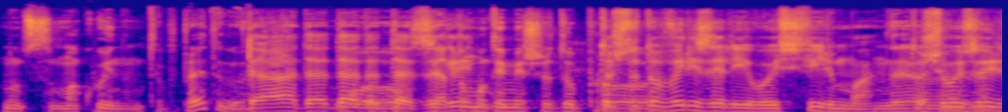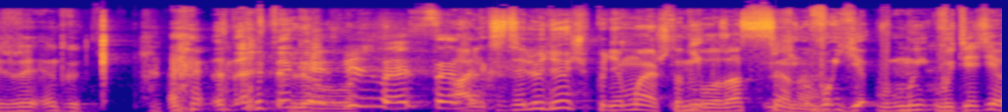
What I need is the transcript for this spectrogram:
ну, с Маккуином. Ты про это говоришь? Да, да, да, да. да. Я думал, ты имеешь в виду про... То, что-то вырезали его из фильма. Да, то, что да, вырезали... Такая смешная сцена. А, кстати, люди очень понимают, что это была за сцена. Вот я тебе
